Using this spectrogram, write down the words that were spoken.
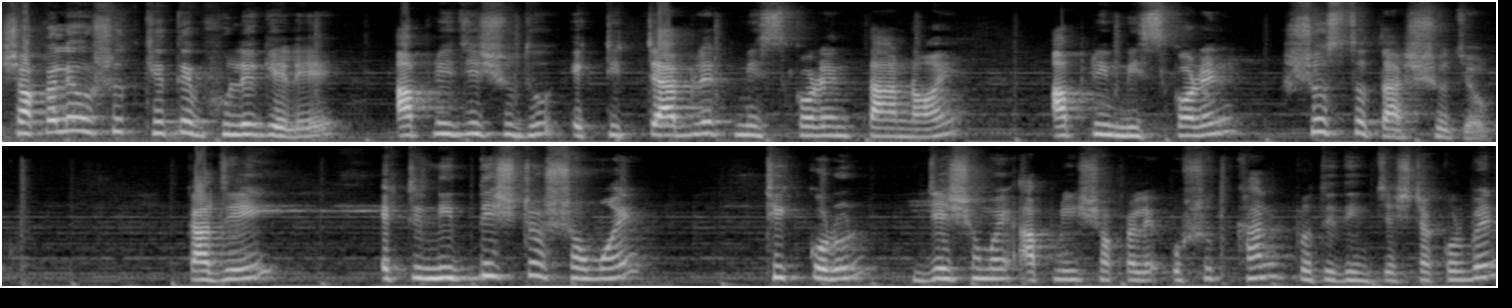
সকালে ওষুধ খেতে ভুলে গেলে আপনি যে শুধু একটি ট্যাবলেট মিস করেন তা নয়, আপনি মিস করেন সুস্থতার সুযোগ। কাজেই একটি নির্দিষ্ট সময় ঠিক করুন। যে সময় আপনি সকালে ওষুধ খান, প্রতিদিন চেষ্টা করবেন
